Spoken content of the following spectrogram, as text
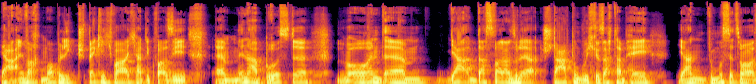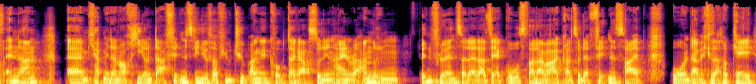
ja einfach moppelig, speckig war. Ich hatte quasi ähm, Männerbrüste und ähm, ja, das war dann so der Startpunkt, wo ich gesagt habe, hey, Jan, du musst jetzt mal was ändern. Ähm, ich habe mir dann auch hier und da Fitnessvideos auf YouTube angeguckt. Da gab es so den einen oder anderen Influencer, der da sehr groß war. Da war gerade so der Fitness-Hype. Und da habe ich gesagt, okay,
